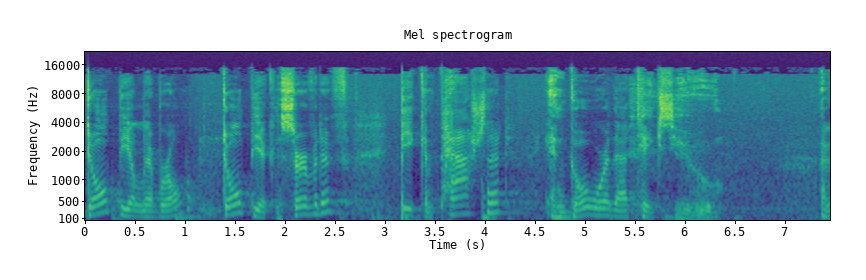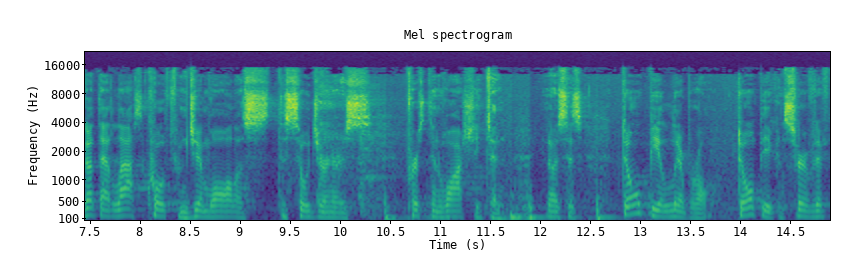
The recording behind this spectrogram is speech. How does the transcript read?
Don't be a liberal. Don't be a conservative. Be compassionate and go where that takes you. I got that last quote from Jim Wallis, the Sojourners person in Washington. You know, it says, Don't be a liberal. Don't be a conservative.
